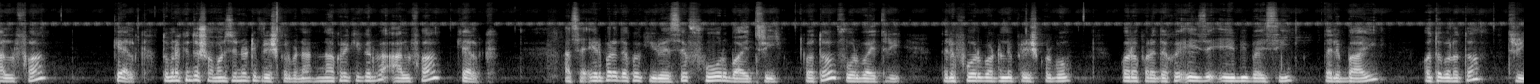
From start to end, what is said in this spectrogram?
আলফা ক্যালক তোমরা কিন্তু সমান চিহ্নটি প্রেস করবে না। না করে কী করবে? আলফা ক্যালক আচ্ছা এরপরে দেখো কি রয়েছে? ফোর বাই থ্রি কত ফোর বাই থ্রি তাহলে ফোর বাটনে প্রেস করব। করার পরে দেখো এই যে এ বি বাই সি তাহলে বাই কত বলো তো? থ্রি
